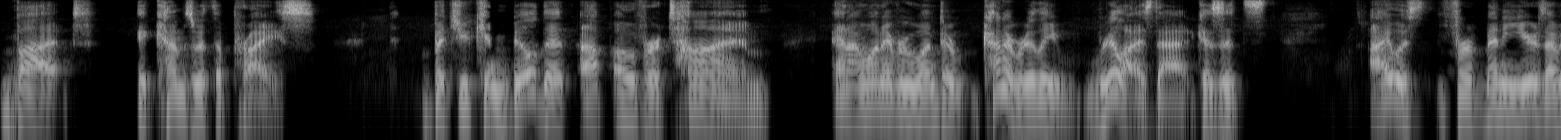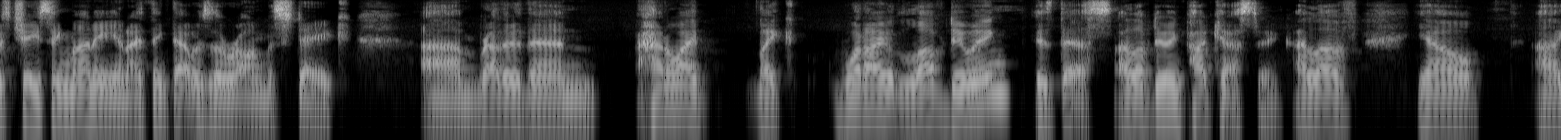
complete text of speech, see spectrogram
but it comes with a price. But you can build it up over time. And I want everyone to kind of really realize that because it's, I was, for many years, I was chasing money. And I think that was the wrong mistake. Um, rather than how do I, like, what I love doing is this. I love doing podcasting. I love, you know, uh,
